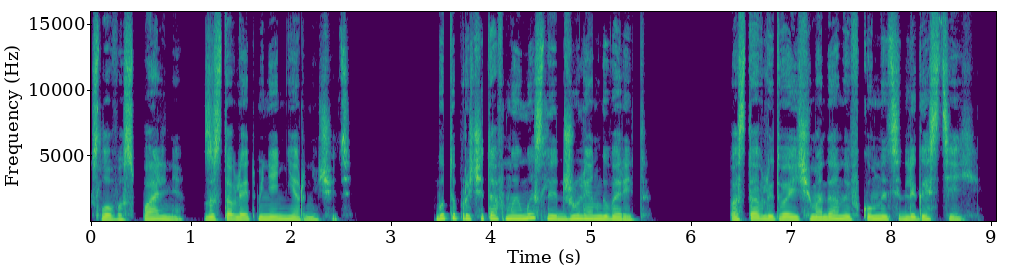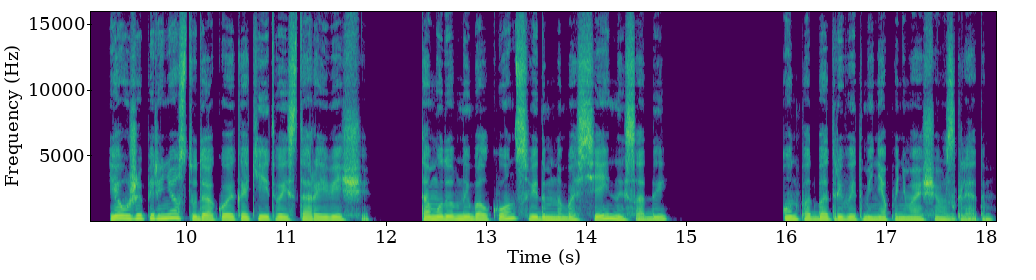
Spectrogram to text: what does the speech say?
Слово «спальня» заставляет меня нервничать. Будто прочитав мои мысли, Джулиан говорит. «Поставлю твои чемоданы в комнате для гостей. Я уже перенес туда кое-какие твои старые вещи. Там удобный балкон с видом на бассейн и сады». Он подбадривает меня понимающим взглядом.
